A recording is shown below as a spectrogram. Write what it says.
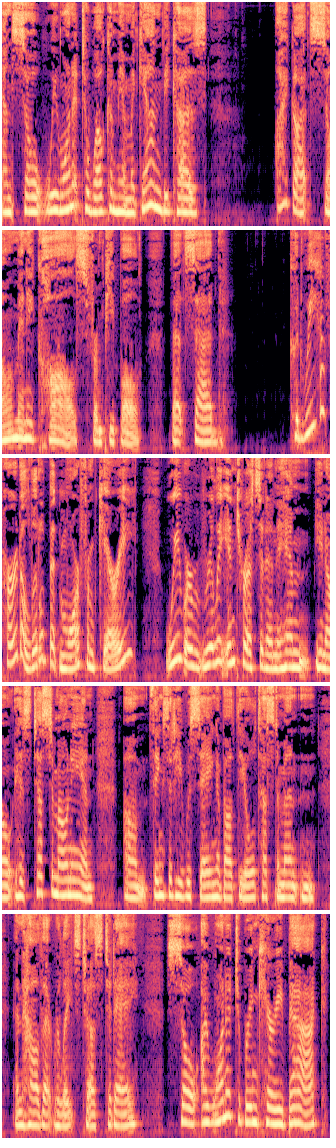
And so we wanted to welcome him again because I got so many calls from people that said, could we have heard a little bit more from Carrie? We were really interested in him, you know, his testimony and um, things that he was saying about the Old Testament and, and how that relates to us today. So I wanted to bring Carrie back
